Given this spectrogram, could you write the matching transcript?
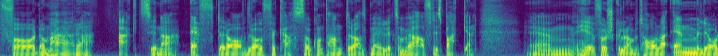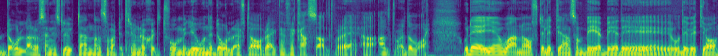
för de här äh, aktierna efter avdrag för kassa och kontanter och allt möjligt som vi har haft i spacken. Ehm, först skulle de betala en miljard dollar och sen i slutändan så var det 372 miljoner dollar efter avräkning för kassa och allt vad det, allt vad det då var. Och det är ju en one-off, det är lite grann som BB det, och det vet jag.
